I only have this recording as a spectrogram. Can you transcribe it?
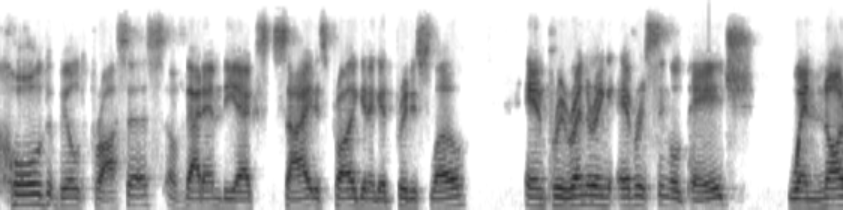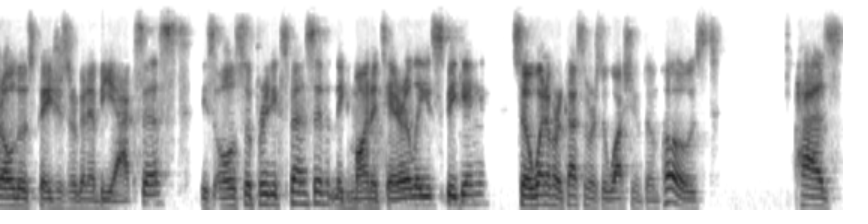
cold build process of that mdx site is probably going to get pretty slow and pre-rendering every single page when not all those pages are going to be accessed is also pretty expensive, like monetarily speaking. So one of our customers, the Washington Post, has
